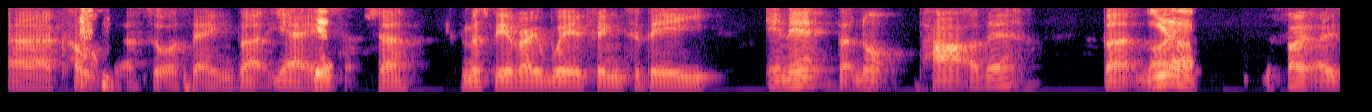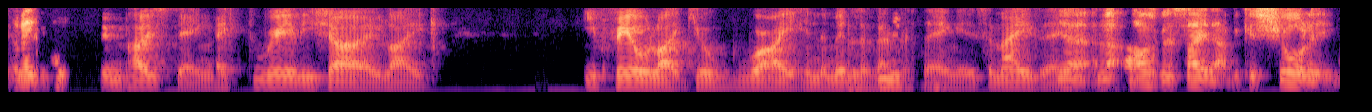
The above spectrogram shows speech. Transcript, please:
uh, culture sort of thing. But yeah, it's such a it must be a very weird thing to be in it, but not part of it. But like Yeah. the photos that Like- you've been posting, they really show like you feel like you're right in the middle of Mm. everything. It's amazing. Yeah, and I I was going to say that because surely,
